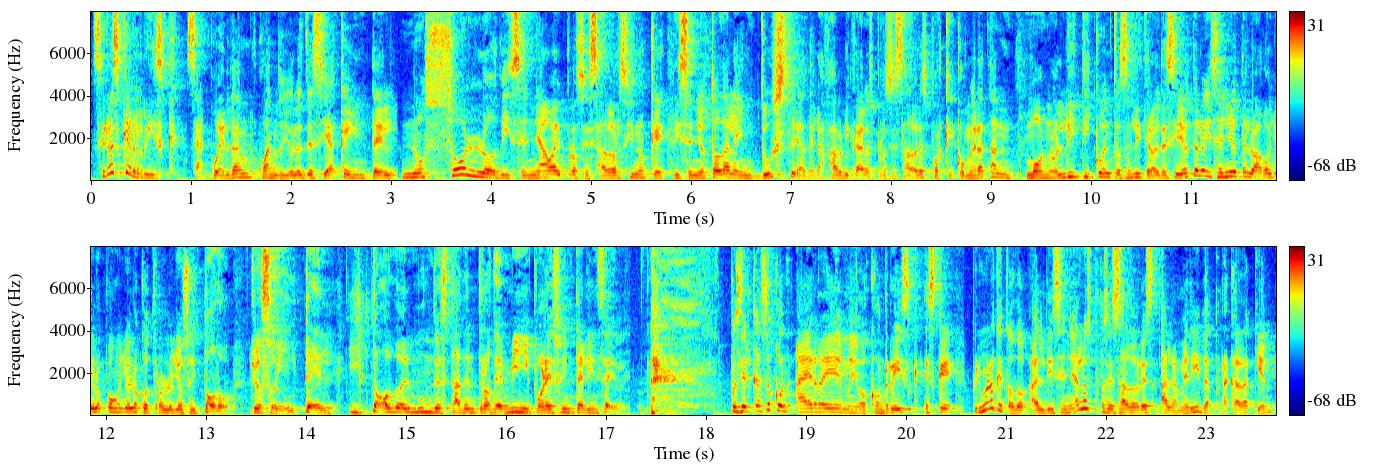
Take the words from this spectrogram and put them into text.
sino es que RISC se acuerdan cuando yo les decía que Intel no solo diseñaba el procesador, sino que diseñó toda la industria de la fábrica de los procesadores, porque como era tan monolítico, entonces literal decía yo te lo diseño, te lo hago, yo lo pongo, yo lo controlo, yo soy todo, yo soy Intel y todo el mundo está dentro de mí. Por eso Intel Pues el caso con ARM o con RISC es que primero que todo, al diseñar los procesadores a la medida para cada quien,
